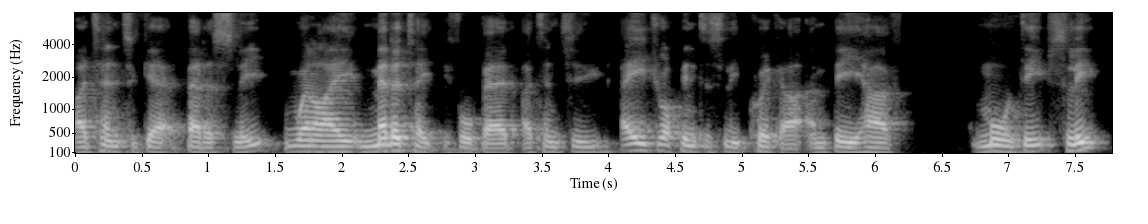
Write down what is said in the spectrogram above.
I tend to get better sleep. When I meditate before bed, I tend to a drop into sleep quicker and b have more deep sleep.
